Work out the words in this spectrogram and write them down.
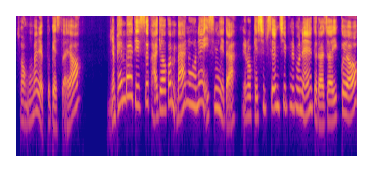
정말 예쁘겠어요. 펜바디스 가격은 만 원에 있습니다. 이렇게 10cm 필분에 들어져 있고요.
